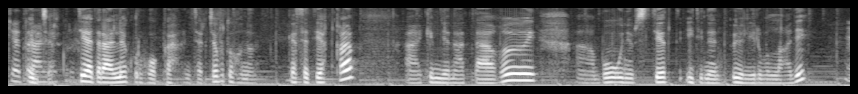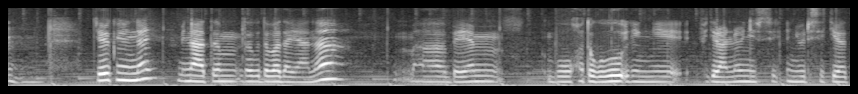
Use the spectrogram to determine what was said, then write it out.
Театральный круг. театральный кругокка анчарча бутуһунан касетекка кимден аттагы бу университет итинен үлелер буллага ди Жөө күнүнөн мен атым Давыдова Даяна. Бәйем бу Хотогулу илиңни федеральный универси- университет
